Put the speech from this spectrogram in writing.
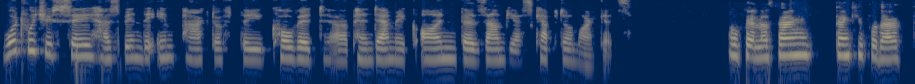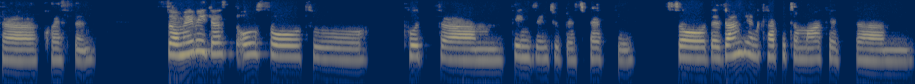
what would you say has been the impact of the COVID uh, pandemic on the Zambia's capital markets? Okay, no, thank thank you for that uh, question. So maybe just also to put um, things into perspective. So the Zambian capital market um,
